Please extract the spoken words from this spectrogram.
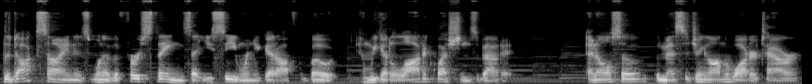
The dock sign is one of the first things that you see when you get off the boat, and we get a lot of questions about it. And also the messaging on the water tower,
